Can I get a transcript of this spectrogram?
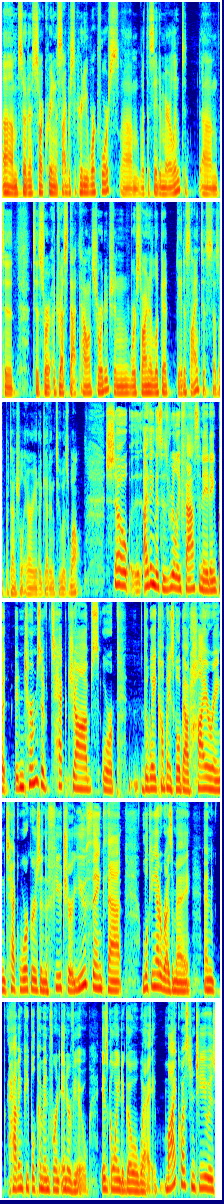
Um, so to start creating a cybersecurity workforce um, with the state of Maryland to um, to to sort of address that talent shortage, and we're starting to look at data scientists as a potential area to get into as well. So uh, I think this is really fascinating. But in terms of tech jobs or the way companies go about hiring tech workers in the future, you think that looking at a resume and having people come in for an interview is going to go away. My question to you is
